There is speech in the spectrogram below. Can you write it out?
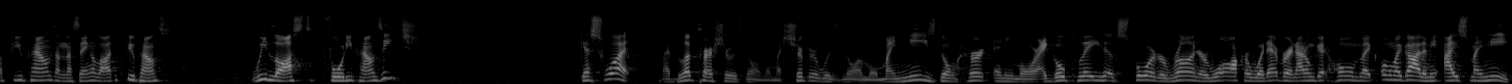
a few pounds, I'm not saying a lot, a few pounds, we lost 40 pounds each. Guess what? My blood pressure was normal. My sugar was normal. My knees don't hurt anymore. I go play a sport or run or walk or whatever, and I don't get home like, oh my God, let me ice my knee.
